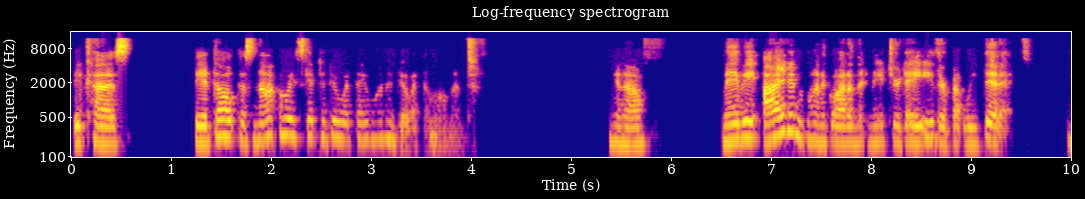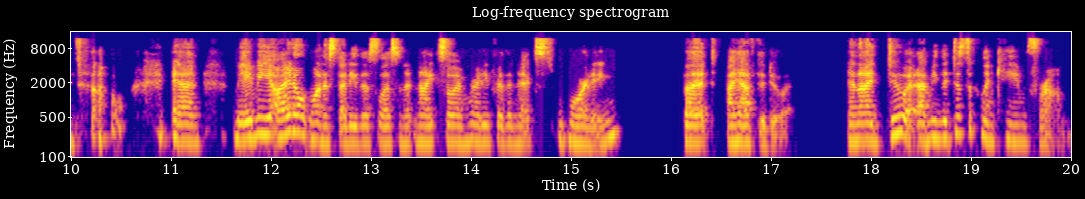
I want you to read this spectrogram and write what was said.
because the adult does not always get to do what they want to do at the moment. You know, maybe I didn't want to go out on that nature day either, but we did it. You know, and maybe I don't want to study this lesson at night, so I'm ready for the next morning, but I have to do it. And I do it. I mean, the discipline came from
